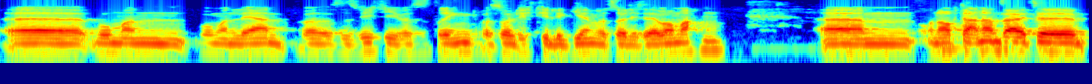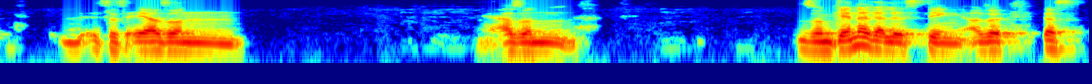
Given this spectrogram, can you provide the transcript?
äh, wo man, wo man lernt, was ist wichtig, was ist dringend, was sollte ich delegieren, was sollte ich selber machen. Ähm, und auf der anderen Seite ist es eher so ein, ja, so ein, so ein generelles Ding. Also das,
